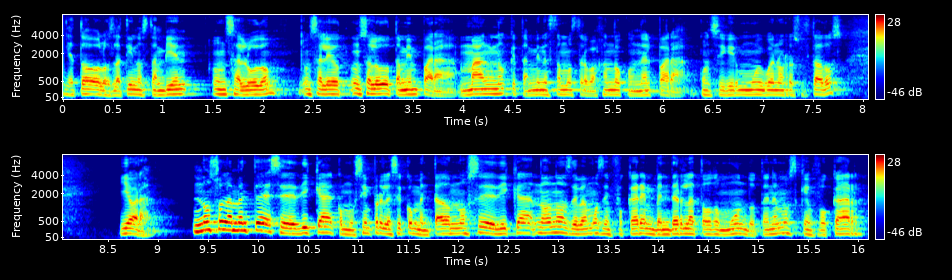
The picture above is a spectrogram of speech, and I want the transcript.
y a todos los latinos también un saludo. Un saludo, un saludo también para Magno, que también estamos trabajando con él para conseguir muy buenos resultados. Y ahora, no solamente se dedica, como siempre les he comentado, no se dedica, no nos debemos de enfocar en venderla a todo mundo. Tenemos que enfocar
